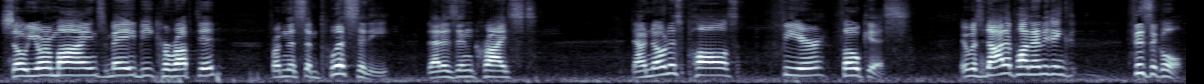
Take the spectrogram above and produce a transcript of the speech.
so your minds may be corrupted from the simplicity that is in Christ. Now, notice Paul's fear focus. It was not upon anything physical.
